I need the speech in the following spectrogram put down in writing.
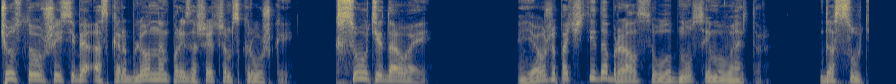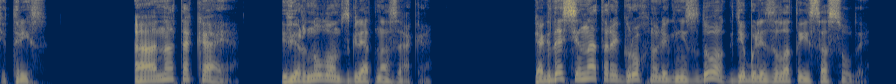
чувствовавший себя оскорбленным произошедшим с кружкой. «К сути давай!» «Я уже почти добрался», — улыбнулся ему Вальтер. «До сути, Трис». «А она такая», — вернул он взгляд на Зака. Когда сенаторы грохнули гнездо, где были золотые сосуды,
